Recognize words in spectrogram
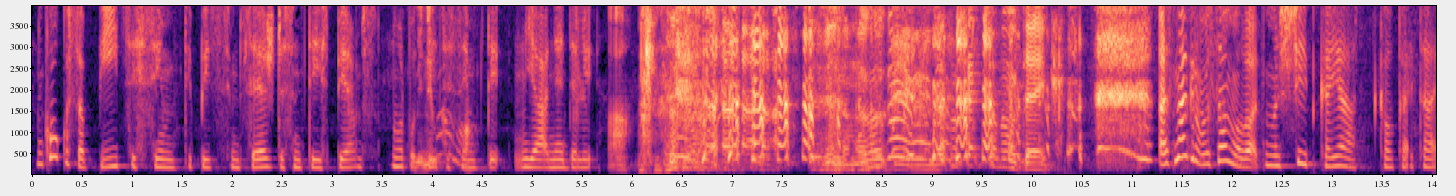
Nu, kaut kas ap 500, 560 īstenībā. Nu, varbūt Minimālo? 500, jā, nedēļā. Ah. Pieeja. Nu, Kas tā notiek? Es negribu samalot, man šķiet, ka jā, kaut kā tā.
